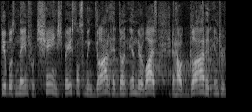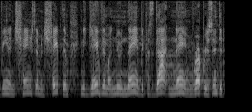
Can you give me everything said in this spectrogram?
people's names were changed based on something God had done in their life and how God had intervened and changed them and shaped them. And He gave them a new name because that name represented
